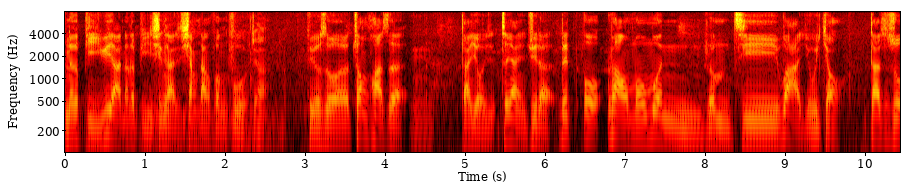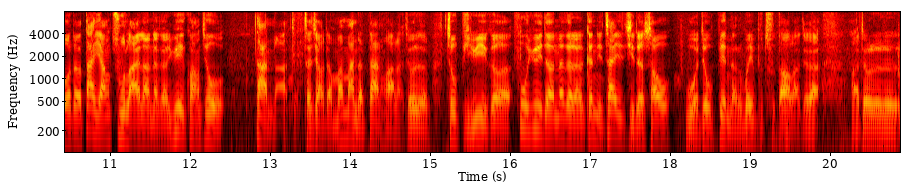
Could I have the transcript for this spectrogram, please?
那个比喻啊，那个比兴啊相当丰富这样。比如说壮话是，嗯，他有这样一句的，那哦让我们人知哇有有。但是说的太阳出来了，那个月光就淡了，这叫做慢慢的淡化了，就是就比喻一个富裕的那个人跟你在一起的时候，我就变得微不足道了，这个啊，就是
